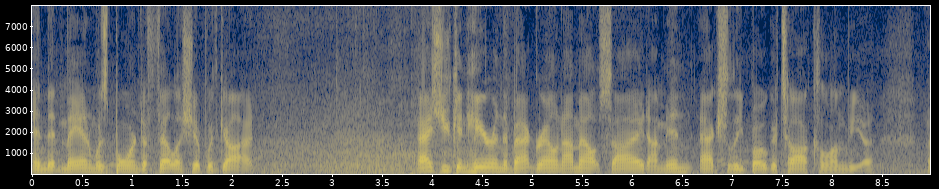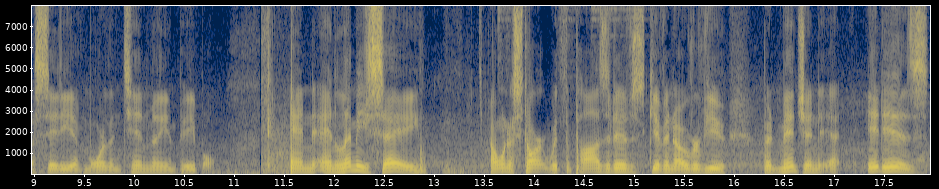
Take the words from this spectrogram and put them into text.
and that man was born to fellowship with God. As you can hear in the background, I'm outside. I'm in actually Bogota, Colombia, a city of more than 10 million people. And, and let me say, I want to start with the positives, give an overview, but mention it is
